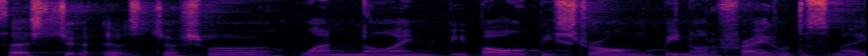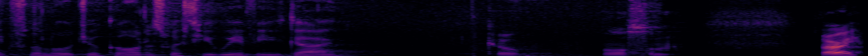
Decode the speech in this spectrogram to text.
So it's, jo- it's Joshua 1 9, be bold, be strong, be not afraid or dismayed, for the Lord your God is with you wherever you go. Cool. Awesome. Murray?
